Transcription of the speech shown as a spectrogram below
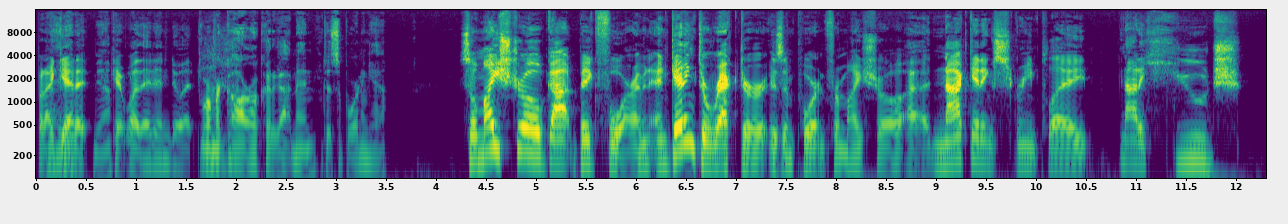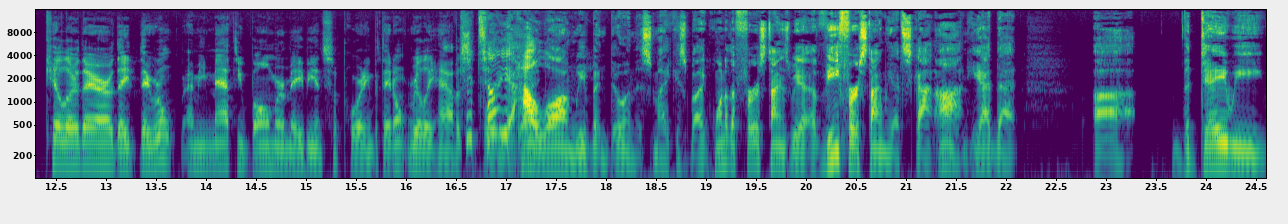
But I get it. yeah. Get why they didn't do it. Or Magaro could have gotten in to supporting, yeah. So Maestro got big four. I mean, and getting director is important for Maestro. Uh, not getting screenplay, not a huge killer there. They they don't. I mean, Matthew Bomer maybe in supporting, but they don't really have a To tell you play. how long we've been doing this, Mike, is like one of the first times we had, the first time we had Scott on. He had that, uh, the day we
